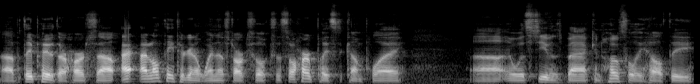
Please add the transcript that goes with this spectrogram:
uh, but they played with their hearts out. I, I don't think they're going to win in Starksville because it's a hard place to come play. Uh, and with Stevens back and hopefully healthy,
